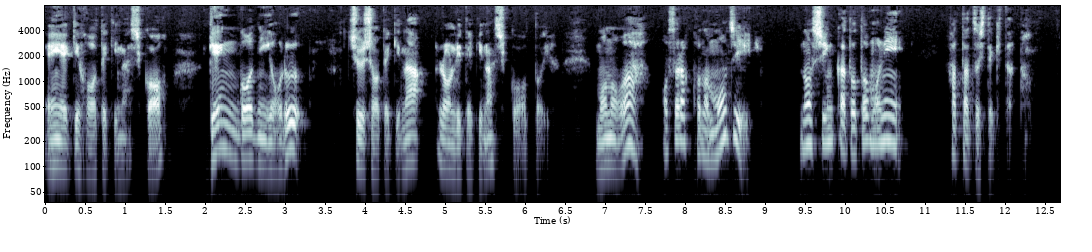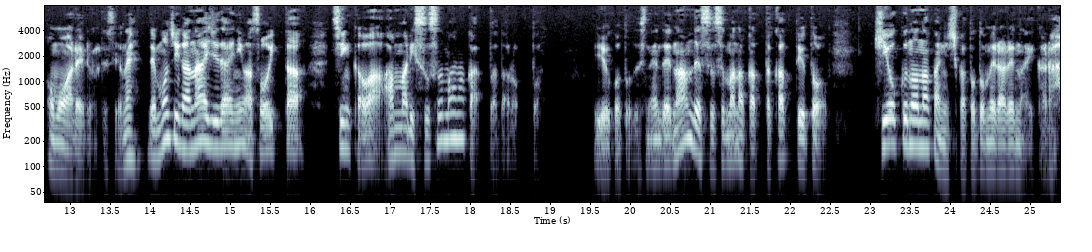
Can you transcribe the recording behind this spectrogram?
演疫法的な思考、言語による抽象的な論理的な思考というものは、おそらくこの文字の進化とともに発達してきたと思われるんですよね。で、文字がない時代にはそういった進化はあんまり進まなかっただろうということですね。で、なんで進まなかったかっていうと、記憶の中にしか留められないから、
